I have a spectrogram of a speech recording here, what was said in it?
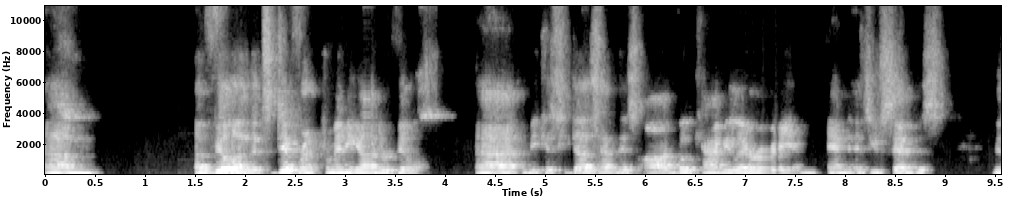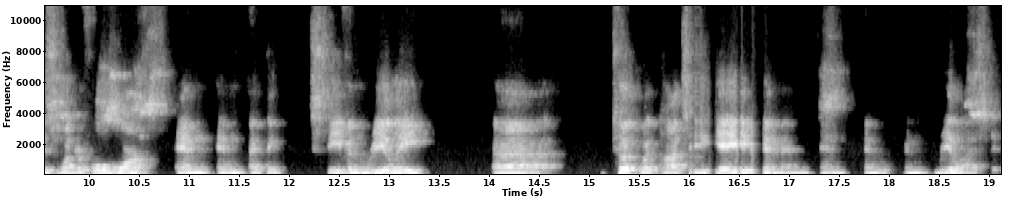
um, a villain that's different from any other villain uh, because he does have this odd vocabulary and, and as you said, this this wonderful warmth. And and I think Stephen really uh, took what Potsy gave him and and and and realized it.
